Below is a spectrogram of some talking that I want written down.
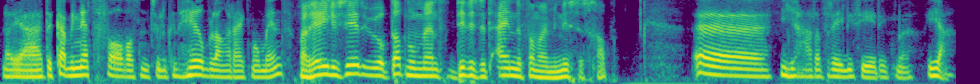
Nou ja, de kabinetsval was natuurlijk een heel belangrijk moment. Maar realiseerde u op dat moment, dit is het einde van mijn ministerschap? Ja, dat realiseerde ik me. Ja,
